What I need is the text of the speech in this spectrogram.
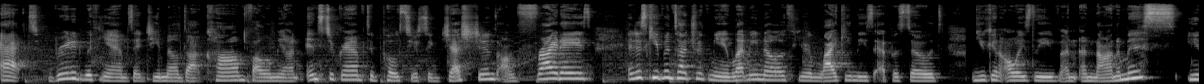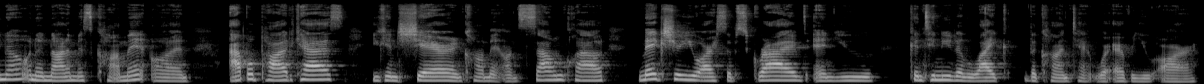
at rootedwithyams at gmail.com. Follow me on Instagram to post your suggestions on Fridays. And just keep in touch with me and let me know if you're liking these episodes. You can always leave an anonymous, you know, an anonymous comment on Apple Podcasts. You can share and comment on SoundCloud. Make sure you are subscribed and you continue to like the content wherever you are.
